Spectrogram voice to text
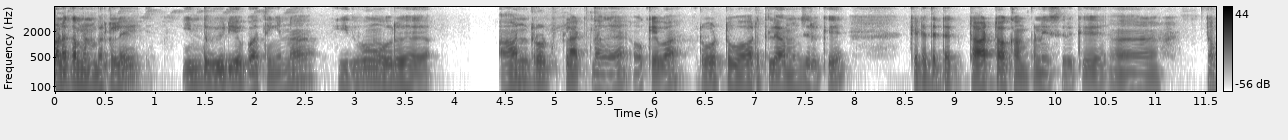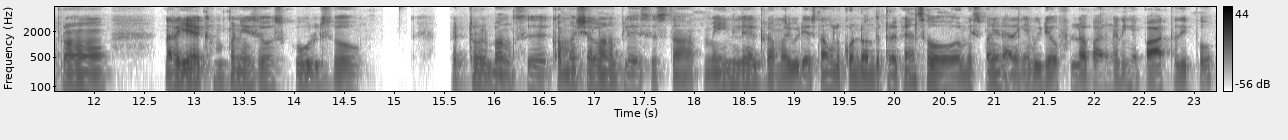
வணக்கம் நண்பர்களே. இந்த வீடியோ பார்த்தீங்கன்னா இதுவும் ஒரு ஆன் ரோட் ஃப்ளாட் தாங்க ஓகேவா ரோட்டு ஓரத்துலேயே அமைஞ்சிருக்கு. கிட்டத்தட்ட டாட்டா கம்பெனிஸ் இருக்குது அப்புறம் நிறைய கம்பெனிஸோ ஸ்கூல்ஸோ பெட்ரோல் பங்க்ஸு கமர்ஷியலான பிளேசஸ் தான் மெயின்லேயே இருக்கிற மாதிரி வீடியோஸ் தான் உங்களுக்கு கொண்டு வந்துட்டுருக்கேன். ஸோ மிஸ் பண்ணிடாதீங்க. வீடியோ ஃபுல்லாக பாருங்கள் நீங்கள் பார்த்தது இப்போது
